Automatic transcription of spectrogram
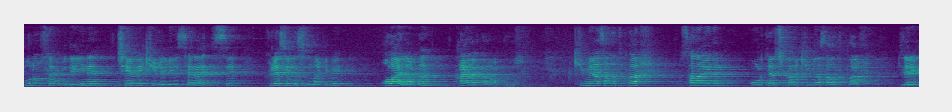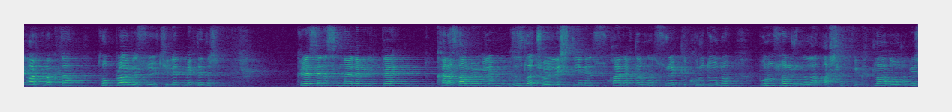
Bunun sebebi de yine çevre kirliliği, sera etkisi, küresel ısınma gibi olaylardan kaynaklanmaktadır. Kimyasal atıklar, sanayiden ortaya çıkan kimyasal atıklar giderek artmakta, toprağı ve suyu kirletmektedir. Küresel ısınmayla birlikte karasal bölgelerin hızla çölleştiğini, su kaynaklarının sürekli kuruduğunu, bunun sonucunda da açlık ve kıtlığa doğru bir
